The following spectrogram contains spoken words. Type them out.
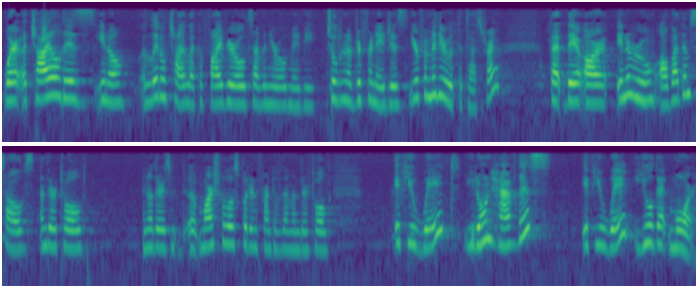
Where a child is, you know, a little child, like a five-year-old, seven-year-old maybe, children of different ages. You're familiar with the test, right? That they are in a room all by themselves, and they're told, You know, there's uh, marshmallows put in front of them and they're told, if you wait, you don't have this. If you wait, you'll get more.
